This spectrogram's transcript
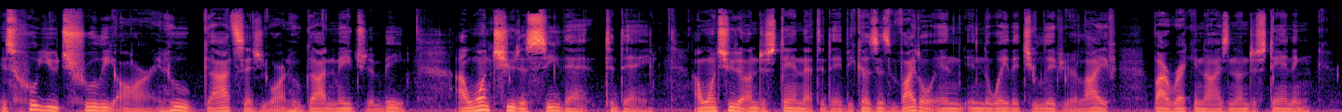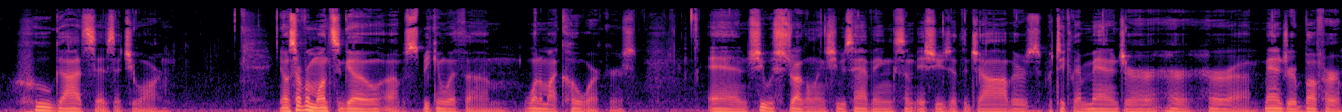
is who you truly are and who God says you are and who God made you to be. I want you to see that today. I want you to understand that today because it's vital in, in the way that you live your life by recognizing and understanding who God says that you are. You know, several months ago, I was speaking with um, one of my coworkers, and she was struggling. She was having some issues at the job. There was a particular manager, her her uh, manager above her,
